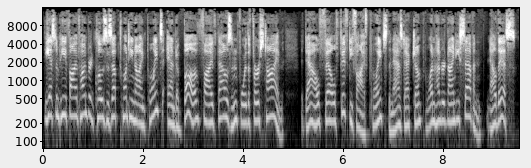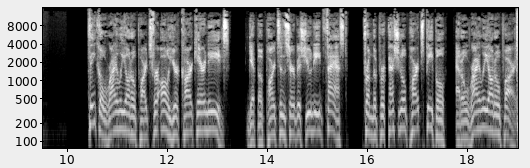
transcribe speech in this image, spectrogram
The S&P 500 closes up 29 points and above 5,000 for the first time. The Dow fell 55 points. The Nasdaq jumped 197. Now this. Think O'Reilly Auto Parts for all your car care needs. Get the parts and service you need fast from the professional parts people at O'Reilly Auto Parts.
